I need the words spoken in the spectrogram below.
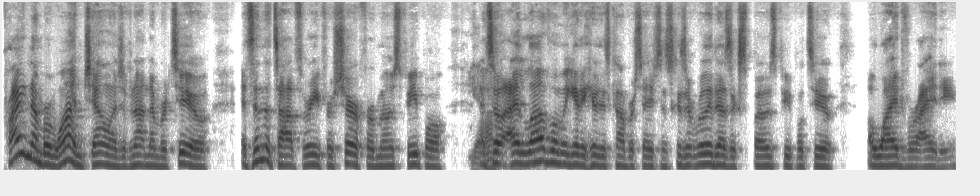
probably number one challenge, if not number two. It's in the top three for sure for most people. Yeah. And so I love when we get to hear these conversations because it really does expose people to a wide variety.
